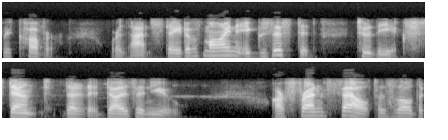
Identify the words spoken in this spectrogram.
recover where that state of mind existed to the extent that it does in you. Our friend felt as though the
